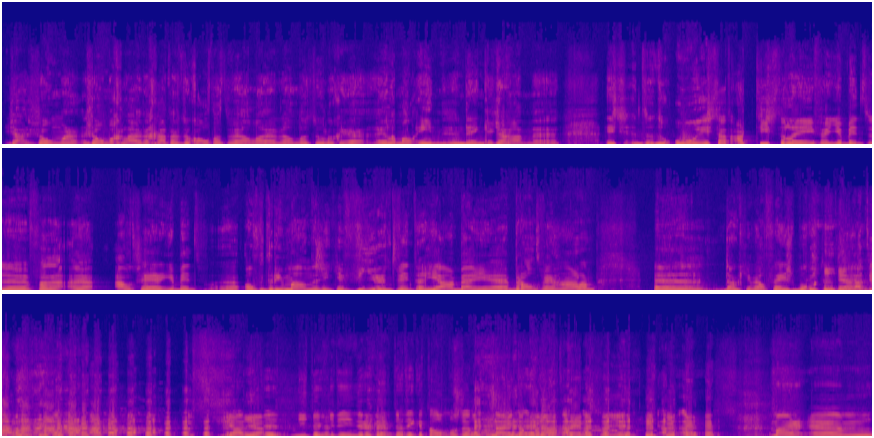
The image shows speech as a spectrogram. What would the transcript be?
ja, zomer, zomergeluiden gaat er natuurlijk altijd wel, wel natuurlijk helemaal in, denk ik Ja. dan. is, hoe is dat artiestenleven? Je bent eh, van eh oudsher, je bent eh, over drie maanden zit je 24 jaar bij eh, Brandweer Haarlem. Eh dankjewel, Facebook. Ja. duidelijk. ja, niet, Ja. niet dat je de indruk hebt dat ik het allemaal zelf... Nou, ik dacht tennis van je. Maar ehm,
